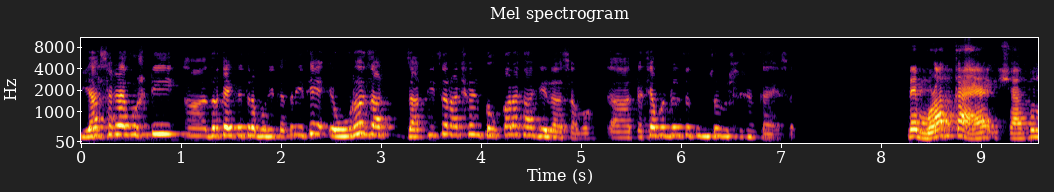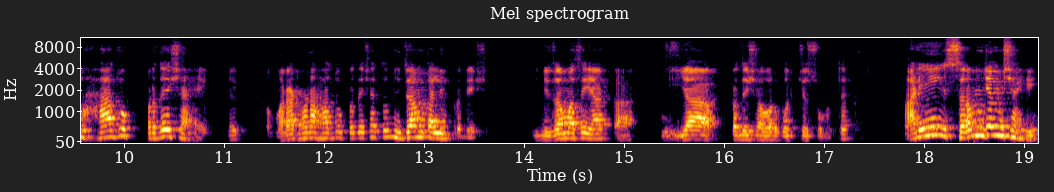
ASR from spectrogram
या सगळ्या गोष्टी जर का एकत्र बघितल्या तर इथे एवढं जात जातीचं राजकारण टोकाला का गेलं असावं? त्याच्याबद्दलचं तुमचं विश्लेषण काय आहे सर? नाही मुळात काय आहे शार्दुल हा जो प्रदेश आहे मराठवाडा हा जो प्रदेश आहे तो निजामकालीन प्रदेश आहे. म्हणजे निजामाचं या का या प्रदेशावर वर्चस्व होतं. आणि सरमजमशाही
